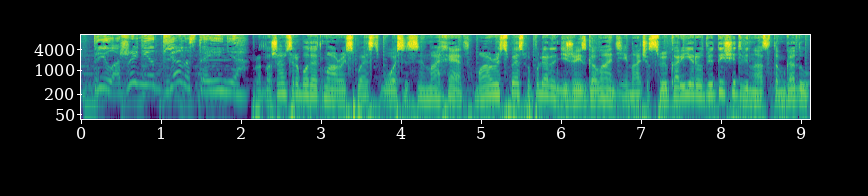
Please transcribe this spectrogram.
– приложение для настроения. Продолжаем работает Maurice West Voices in My Head. Maurice West – популярный диджей из Голландии, начал свою карьеру в 2012 году.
